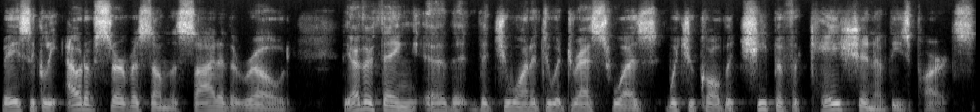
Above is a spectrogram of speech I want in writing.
basically out of service on the side of the road. The other thing uh, that, that you wanted to address was what you call the cheapification of these parts.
